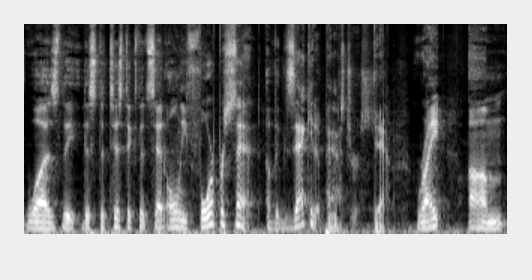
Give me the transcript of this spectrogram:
was the, the statistics that said only 4% of executive pastors yeah. right, um,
